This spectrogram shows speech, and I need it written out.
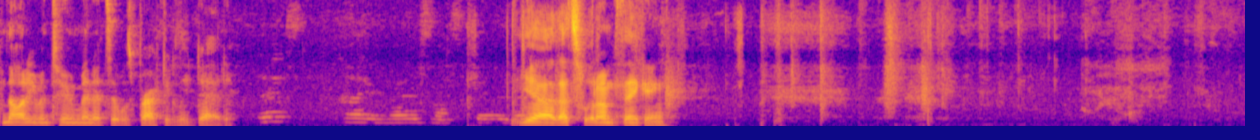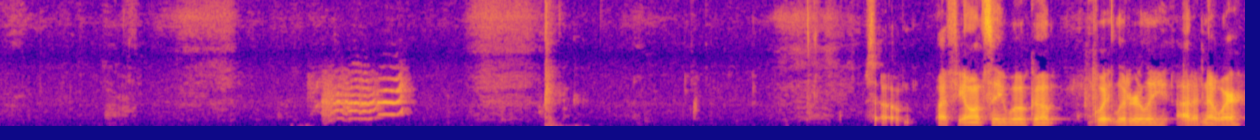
not even two minutes, it was practically dead. Yeah, that's what I'm thinking. So, my fiance woke up quite literally out of nowhere.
